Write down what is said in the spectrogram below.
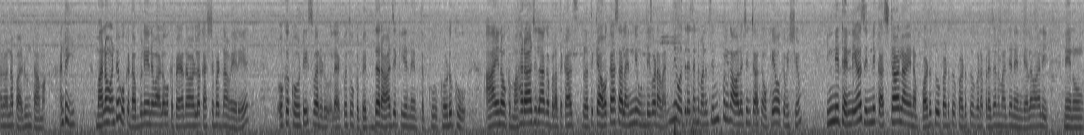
ఏమైనా పడుంటామా? అంటే మనం అంటే ఒక డబ్బు లేని వాళ్ళు ఒక పేదవాళ్ళు కష్టపడ్డాం వేరే. ఒక కోటీశ్వరుడు లేకపోతే ఒక పెద్ద రాజకీయ నేత కొడుకు ఆయన ఒక మహారాజులాగా బ్రతకాల్సి బ్రతికే అవకాశాలు అన్నీ ఉండి కూడా అవన్నీ వదిలేసంటే మనం సింపుల్గా ఆలోచించాల్సిన ఒకే ఒక విషయం. ఇన్ని టెన్ ఇయర్స్ ఇన్ని కష్టాలు ఆయన పడుతూ పడుతూ పడుతూ కూడా ప్రజల మధ్య నేను గెలవాలి. నేను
